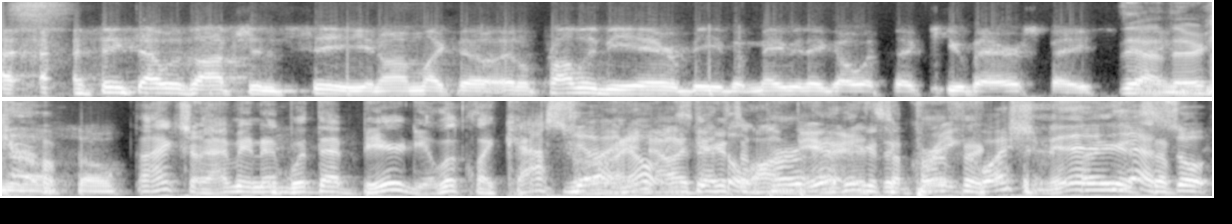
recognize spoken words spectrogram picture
I, I think that was option C. You know, I'm like, the, it'll probably be A or B, but maybe they go with the Cuba airspace. Yeah, thing, there you know, go. so Actually, I mean, with that beard, you look like Castro. Yeah, right I know. Now. He's think got it's the long per- I beard. think It's, a, great perfect- question. I think yeah, it's so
